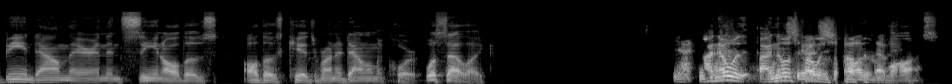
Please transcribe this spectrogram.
being down there and then seeing all those all those kids running down on the court? What's that like? Yeah, I, I know. I, I know it's probably tough in a loss.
